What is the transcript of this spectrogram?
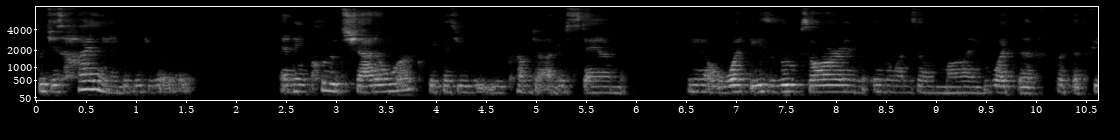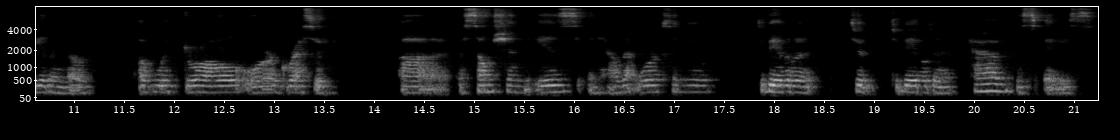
which is highly individuated and includes shadow work because you you come to understand, you know, what these loops are in, in one's own mind, what the what the feeling of of withdrawal or aggressive uh, assumption is and how that works in you to be able to, to to be able to have the space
